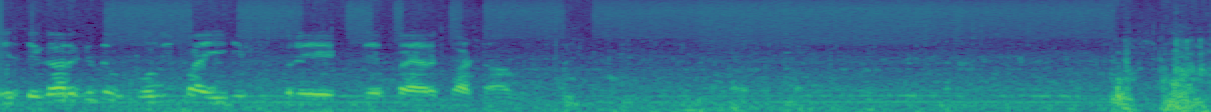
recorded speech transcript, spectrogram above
ਇਸੇ ਕਰਕੇ ਤੇ ਉਹਦੀ ਭਾਈ ਦੀ ਬ੍ਰੇਕ ਤੇ ਪੈਰ ਘਟਾ Thank you.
